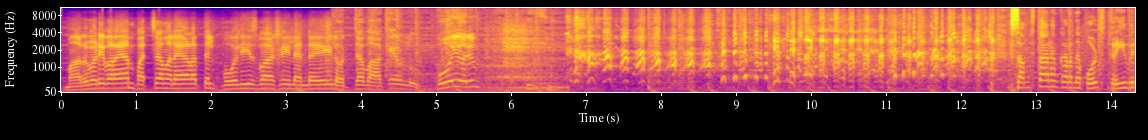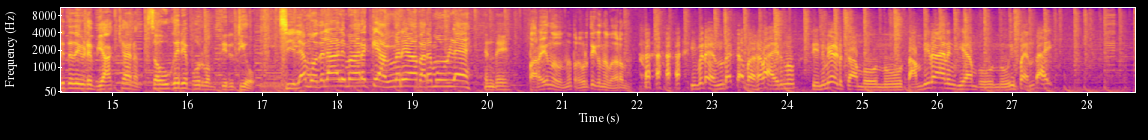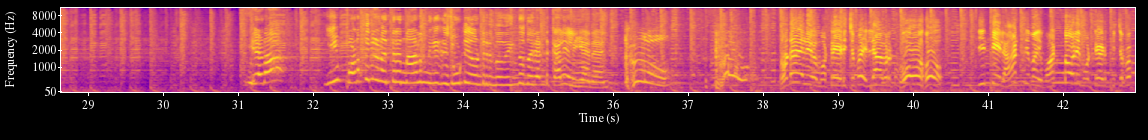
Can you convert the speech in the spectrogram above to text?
മറുപടി പറയാൻ പച്ച മലയാളത്തിൽ പോലീസ് ഭാഷയിൽ എന്റെ കയ്യിൽ ഒറ്റ വാക്കേ ഉള്ളൂ. പോയി വരും. സംസ്ഥാനം കടന്നപ്പോൾ സ്ത്രീവിരുദ്ധതയുടെ വ്യാഖ്യാനം സൗകര്യപൂർവം തിരുത്തിയോ? ചില മുതലാളിമാരൊക്കെ അങ്ങനെയാ പരമുള്ളേ. എന്തേ? പറയുന്നതൊന്ന് പ്രവർത്തിക്കുന്ന വേറെ ഇവിടെ എന്തൊക്കെ ബഹളായിരുന്നു? സിനിമ എടുക്കാൻ പോകുന്നു സംവിധാനം ചെയ്യാൻ പോകുന്നു ഇപ്പൊ എന്തായി? എടാ ഈ പടത്തിനാണ് ഇത്ര നാളും നിങ്ങൾക്ക് ഷൂട്ട് ചെയ്തോണ്ടിരുന്നത്? ഇന്നൊന്ന് രണ്ട് കളി കളിക്കാനാ. റൊണാലിയോ മുട്ടയടിച്ചപ്പോ എല്ലാവർക്കും ഓഹോ! ഇന്ത്യയിൽ ആദ്യമായി വട്ടോളി മുട്ടയടിപ്പിച്ചപ്പോ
